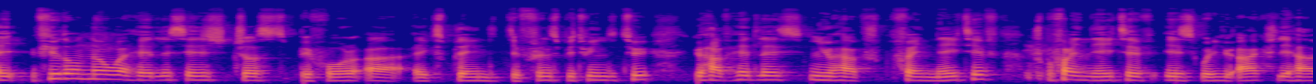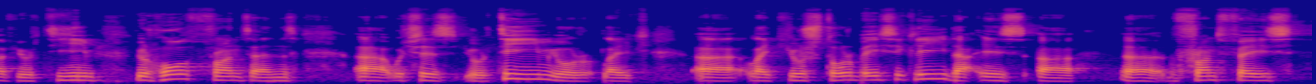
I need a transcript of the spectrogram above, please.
if you don't know what headless is just before uh, i explain the difference between the two you have headless and you have shopify native. Shopify native is where you actually have your team your whole front end uh, which is your team your like uh, like your store basically. That is uh, uh, the front face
